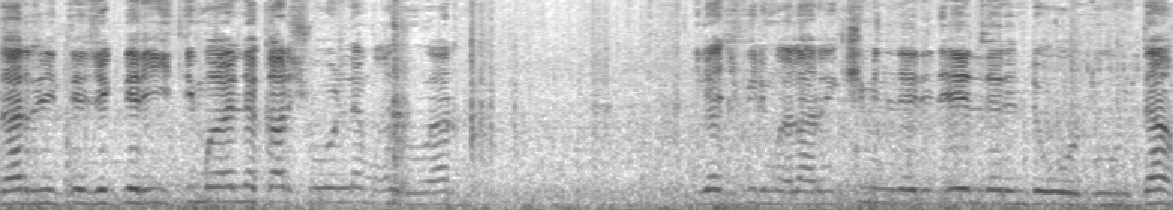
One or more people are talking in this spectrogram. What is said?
zarar edecekleri ihtimaline karşı önlem alırlar. İlaç firmaların kiminlerin ellerinde olduğunda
